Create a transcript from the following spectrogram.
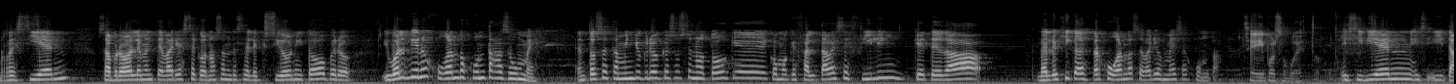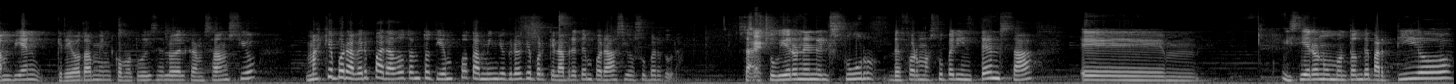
recién sea, probablemente varias se conocen de selección y todo, pero igual vienen jugando juntas hace un mes. Entonces también yo creo que eso se notó que como que faltaba ese feeling que te da la lógica de estar jugando hace varios meses juntas. Sí, por supuesto. Y si bien, y, también creo también, como tú dices, lo del cansancio, más que por haber parado tanto tiempo, también yo creo que porque la pretemporada ha sido súper dura. O sea, estuvieron en el sur de forma súper intensa, eh, hicieron un montón de partidos.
